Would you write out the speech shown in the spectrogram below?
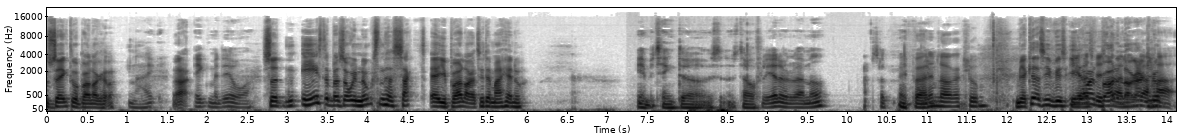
du sagde ikke, du var børnelokker heller? Nej, Nej. ikke med det ord. Så den eneste person, I nogensinde har sagt, at I er børnelokker til, det er mig her nu? Jamen, jeg tænkte, der var, der var flere, der ville være med. Så I børnelokkerklubben. Men jeg er ked af at sige, hvis I er også, en der er børnelokkerklub, der har-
